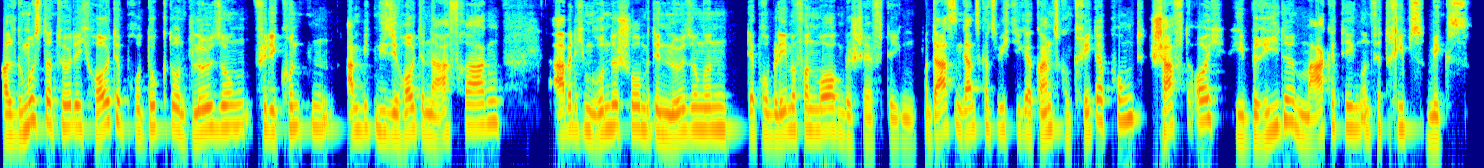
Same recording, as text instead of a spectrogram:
weil du musst natürlich heute Produkte und Lösungen für die Kunden anbieten, die sie heute nachfragen aber dich im Grunde schon mit den Lösungen der Probleme von morgen beschäftigen. Und da ist ein ganz, ganz wichtiger, ganz konkreter Punkt. Schafft euch hybride Marketing- und Vertriebsmix.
